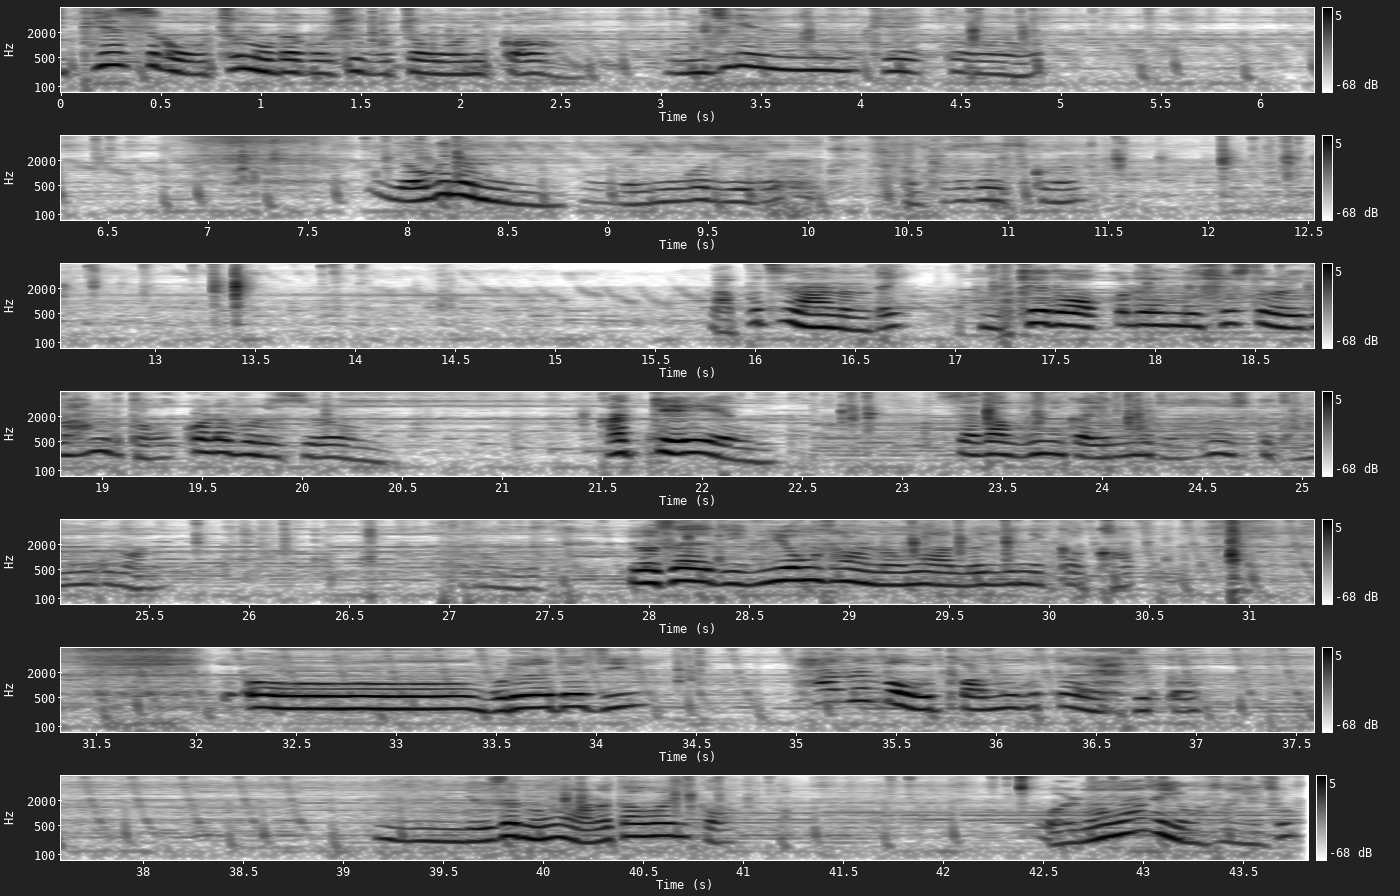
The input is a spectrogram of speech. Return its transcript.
DPS가 5555.5니까 움직이는 캐릭터는 여기는 왜 있는 거지? 잠깐 부서져 있을 거면 나쁘진 않았는데? 이렇게 더 엇갈렸는데 실수로 이거 한 개 더 엇갈려버렸어요. 갈게요 세다 보니까 이런 것도 손쉽게 잡는구만 요새 리뷰 영상을 너무 안 올리니까 가... 어... 뭐라 해야 되지? 하는 법부터 아무것도 해야 될까? 음, 요새 너무 안 하다 보니까 얼마 만에 영상이죠?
